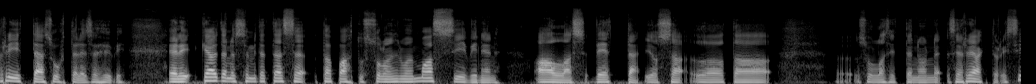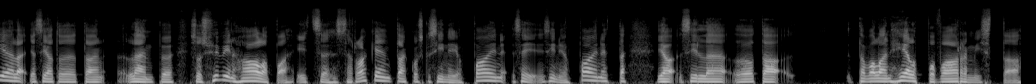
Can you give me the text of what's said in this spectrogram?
riittää suhteellisen hyvin. Eli käytännössä mitä tässä tapahtuu, sulla on massiivinen allas vettä, jossa tota, sulla sitten on se reaktori siellä ja sieltä otetaan lämpöä. Se olisi hyvin halpa itse asiassa rakentaa, koska siinä ei ole, paine, se, siinä ei ole painetta ja sillä tota, tavallaan helppo varmistaa,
